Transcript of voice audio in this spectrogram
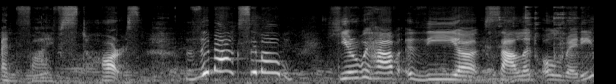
and five stars. The maximum! Here we have the uh, salad already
